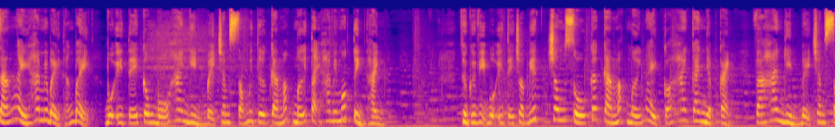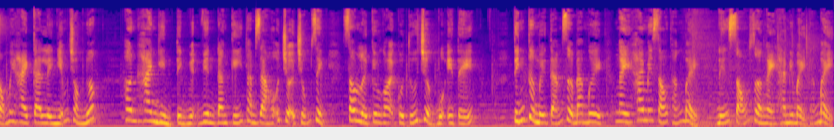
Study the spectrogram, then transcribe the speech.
Sáng ngày 27 tháng 7, Bộ Y tế công bố 2.764 ca mắc mới tại 21 tỉnh thành. Thưa quý vị, Bộ Y tế cho biết trong số các ca mắc mới này có 2 ca nhập cảnh và 2.762 ca lây nhiễm trong nước. Hơn 2.000 tình nguyện viên đăng ký tham gia hỗ trợ chống dịch sau lời kêu gọi của Thứ trưởng Bộ Y tế. Tính từ 18 giờ 30 ngày 26 tháng 7 đến 6 giờ ngày 27 tháng 7,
